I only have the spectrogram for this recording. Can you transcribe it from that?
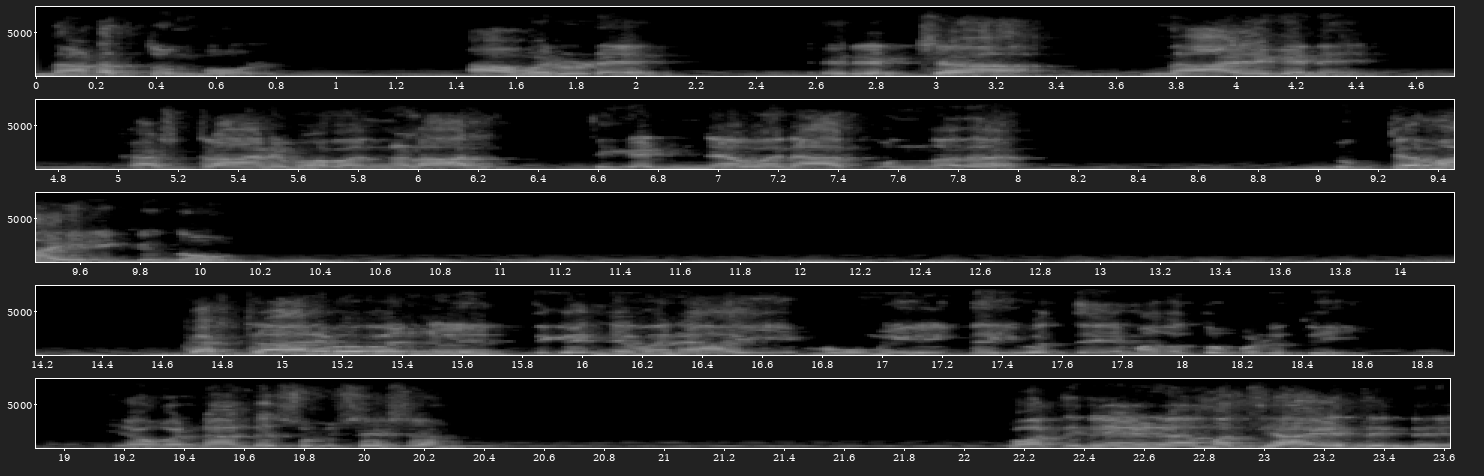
നടത്തുമ്പോൾ അവരുടെ രക്ഷാ നായകനെ കഷ്ടാനുഭവങ്ങളാൽ തികഞ്ഞവനാക്കുന്നത് യുക്തമായിരിക്കുന്നു കഷ്ടാനുഭവങ്ങളിൽ തികഞ്ഞവനായി ഭൂമിയിൽ ദൈവത്തെ മഹത്വപ്പെടുത്തി. യോഗന്നാന്റെ സുവിശേഷം പതിനേഴാം അധ്യായത്തിന്റെ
